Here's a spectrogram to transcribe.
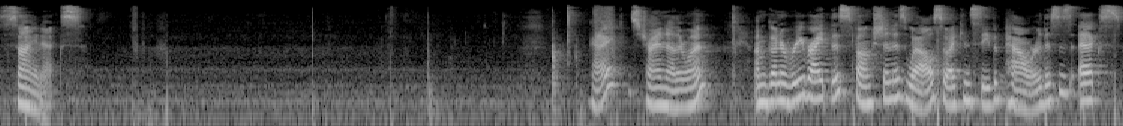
sine x. Okay, let's try another one. I'm going to rewrite this function as well so I can see the power. This is x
